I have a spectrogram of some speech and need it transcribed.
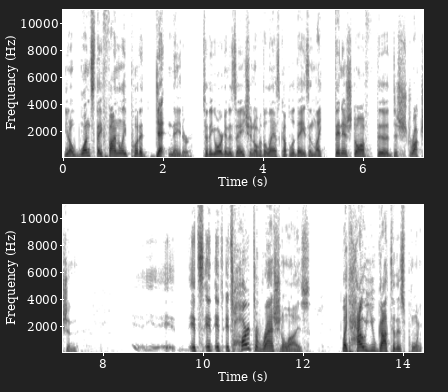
you know, once they finally put a detonator to the organization over the last couple of days and like finished off the destruction it's it, it's it's hard to rationalize like how you got to this point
